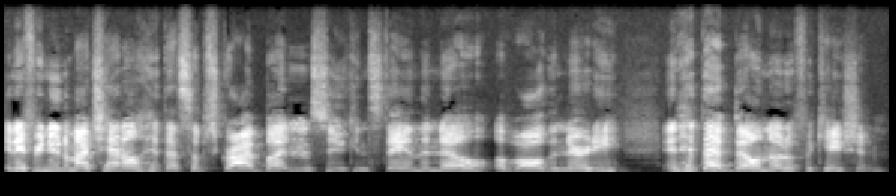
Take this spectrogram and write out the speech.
And if you're new to my channel, hit that subscribe button so you can stay in the know of all the nerdy and hit that bell notification.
